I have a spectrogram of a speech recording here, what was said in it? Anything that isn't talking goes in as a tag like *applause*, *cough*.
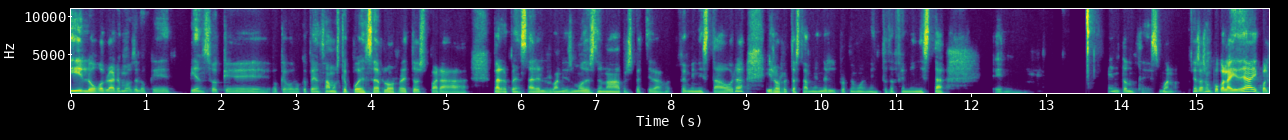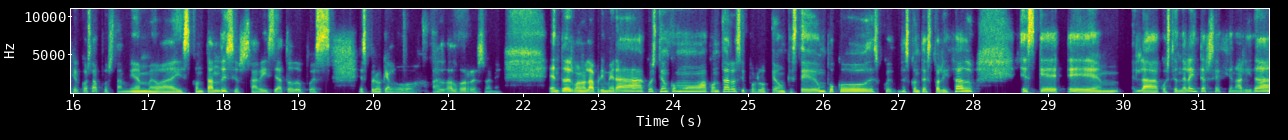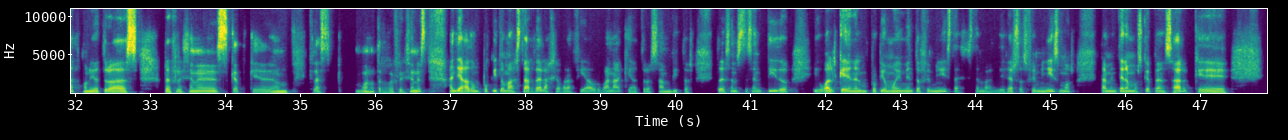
Y luego hablaremos de lo que pienso que o, que, o lo que pensamos que pueden ser los retos para, para pensar el urbanismo desde una perspectiva feminista ahora y los retos también del propio movimiento feminista en, entonces, bueno, esa es un poco la idea y cualquier cosa pues también me vais contando y si os sabéis ya todo pues espero que algo, *laughs* algo resuene. Entonces, bueno, la primera cuestión como a contaros y por lo que aunque esté un poco descontextualizado es que em, la cuestión de la interseccionalidad bueno, y otras reflexiones que, las, bueno, otras reflexiones han llegado un poquito más tarde a la geografía urbana que a otros ámbitos. Entonces, en este sentido, igual que en el propio movimiento feminista existen diversos feminismos, también tenemos que pensar que,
